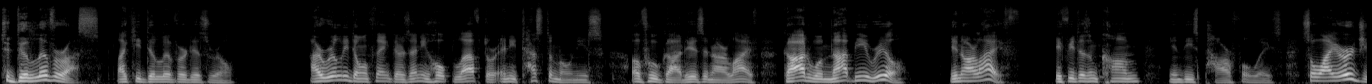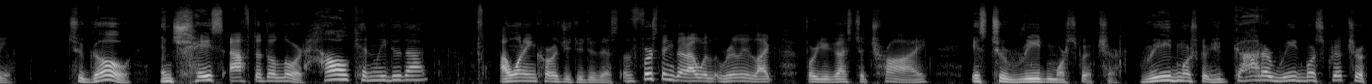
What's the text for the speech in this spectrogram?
to deliver us like He delivered Israel, I really don't think there's any hope left or any testimonies of who God is in our life. God will not be real in our life if He doesn't come in these powerful ways. So I urge you to go and chase after the Lord. How can we do that? I want to encourage you to do this. The first thing that I would really like for you guys to try is to read more scripture. Read more scripture. You gotta read more scripture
